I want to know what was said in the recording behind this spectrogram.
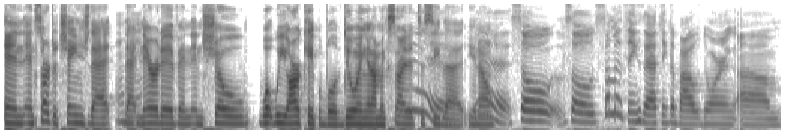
and and start to change that mm-hmm. that narrative and and show what we are capable of doing. And I'm excited yeah. to see that. You know, yeah. so so some of the things that I think about during um,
